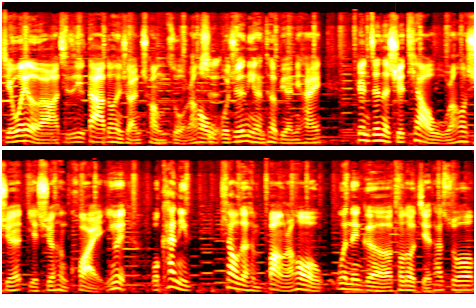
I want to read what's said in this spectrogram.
杰威尔啊，其实大家都很喜欢创作。然后我觉得你很特别，你还认真的学跳舞，然后学也学很快，因为我看你。跳的很棒，然后问那个 Toto 姐，她说：“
